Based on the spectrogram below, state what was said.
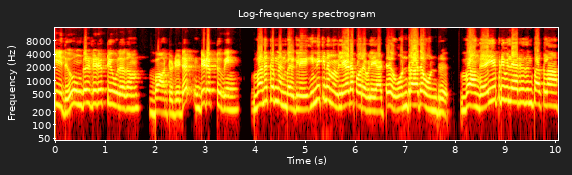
இது உங்கள் டிடெக்டிவ் உலகம். பான் டு டிடெக்ட் டிடெக்டிவின் டு வின் வணக்கம் நண்பர்களே. இன்னைக்கு நம்ம விளையாட போற விளையாட்டு ஒன்றாத ஒன்று. வாங்க எப்படி விளையாடுறதுன்னு பார்க்கலாம்.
